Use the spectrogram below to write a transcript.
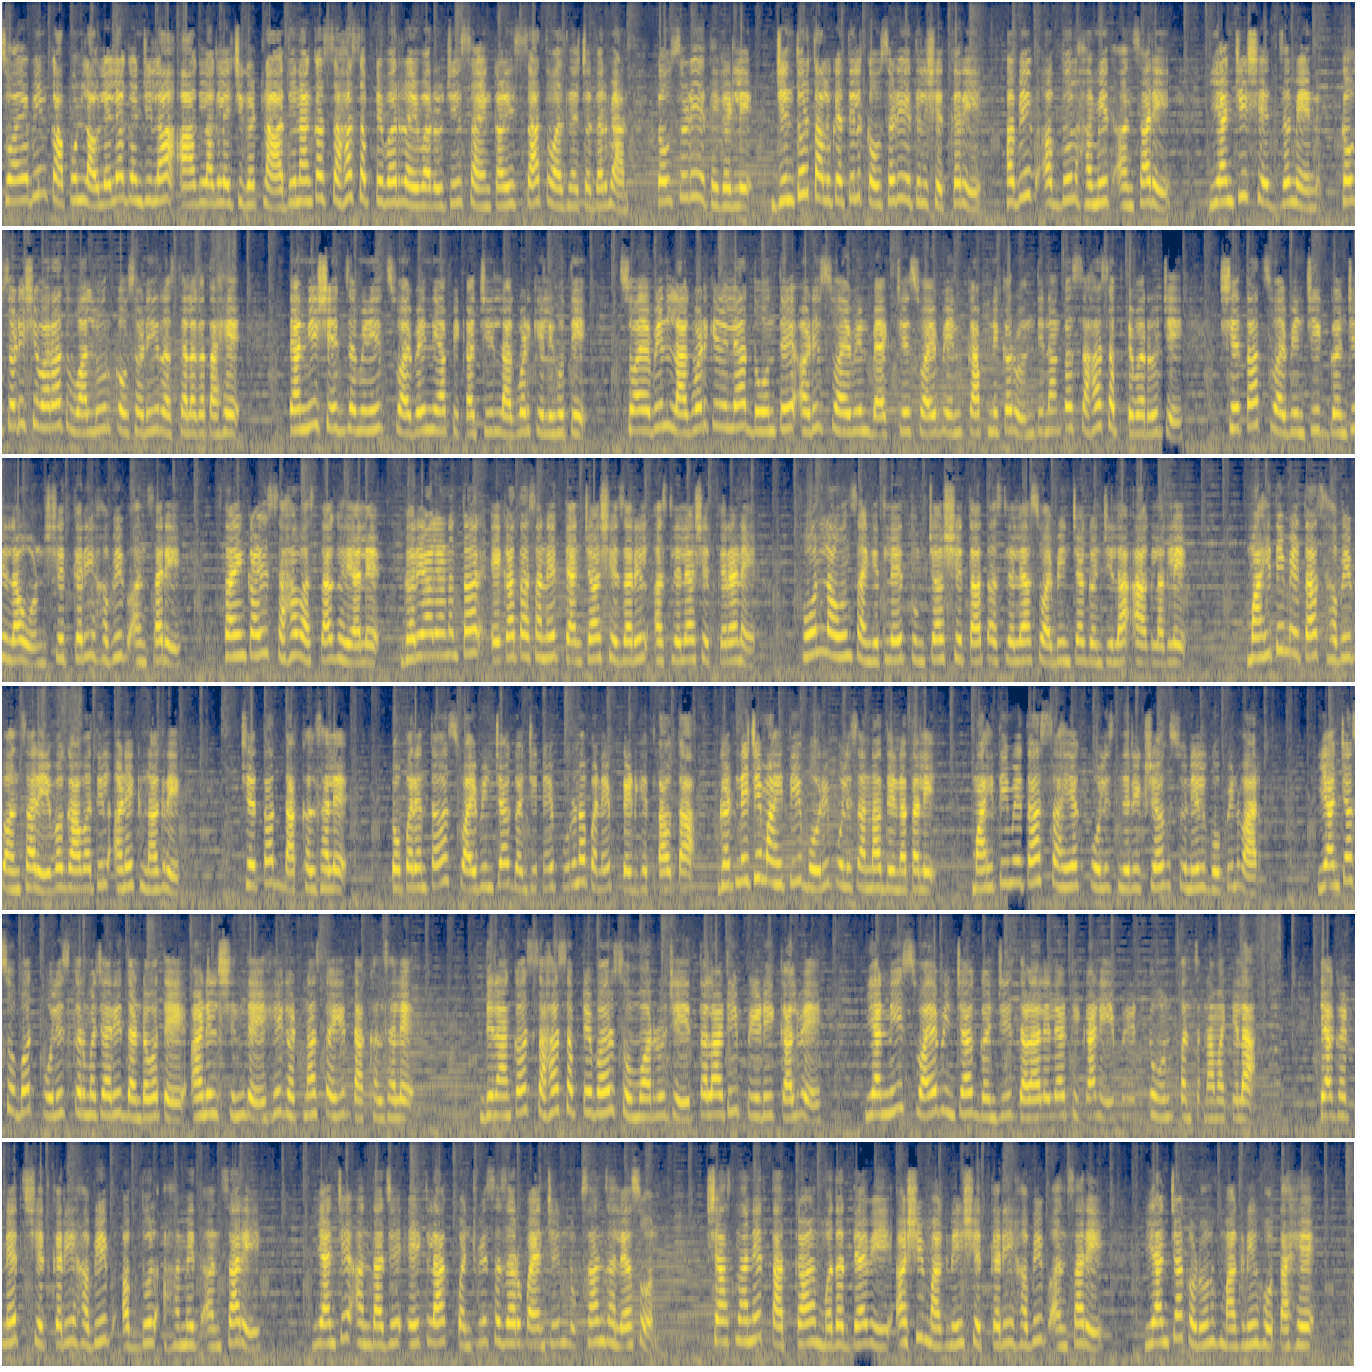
Soybean कापून लावलेल्या गंजीला आग लागल्याची घटना दिनांक सहा सप्टेंबर रविवार रोजी सायंकाळी सात वाजण्याच्या दरम्यान कौसडी येथे घडली. जिंतूर तालुक्यातील कौसडी येथील शेतकरी हबीब अब्दुल हमीद अन्सारी यांची शेतजमीन कौसडी शिवारात वाल्लूर कौसडी रस्त्यालगत आहे. त्यांनी शेतजमिनीत सोयाबीन या पिकाची लागवड केली होती. सोयाबीन लागवड केलेल्या दोन ते अडीच सोयाबीन बॅगचे सोयाबीन कापणी करून दिनांक सहा सप्टेंबर रोजी शेतात सोयाबीनची गंजी लावून शेतकरी हबीब अन्सारी सायंकाळी सहा वाजता घरी आले. घरी आल्यानंतर एका तासाने त्यांच्या शेजारील असलेल्या शेतकऱ्याने फोन लावून सांगितले तुमच्या शेतात असलेल्या सोयाबीनच्या गंजीला आग लागले. माहिती मिळताच हबीब अन्सारी व गावातील अनेक नागरिक शेतात दाखल झाले. तोपर्यंत सोयाबीनच्या गंजीने पूर्णपणे पेट घेतला होता. घटनेची माहिती बोरी पोलिसांना देण्यात आली. माहिती मिळताच सहाय्यक पोलीस निरीक्षक सुनील गोपिनवार यांच्यासोबत पोलीस कर्मचारी दंडवते अनिल शिंदे हे घटनास्थळी दाखल झाले. दिनांक सहा सप्टेंबर सोमवार रोजी तलाठी पी डी कालवे यांनी सोयाबीनच्या गंजीत जळालेल्या ठिकाणी भेट देऊन पंचनामा केला. या घटनेत शेतकरी हबीब अब्दुल हमीद अन्सारी यांचे अंदाजे एक लाख पंचवीस हजार रुपयांचे नुकसान झाले असून शासनाने तात्काळ मदत द्यावी अशी मागणी शेतकरी हबीब अन्सारी यांच्याकडून मागणी होत आहे.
